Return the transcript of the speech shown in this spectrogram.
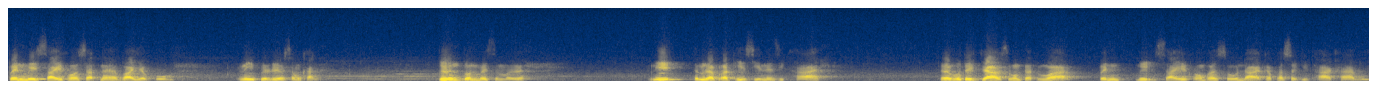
เป็นมิสัยของสัตว์ในอบายภูมินี่เป็นเรื่องสำคัญ เตือนตนไว้เสมอ นี่สำหรับอธิศีลสิกขาพระพุทธเจ้าทรงตรัสว่าเป็นวิสัยของพระโสดากับพระสกิทาคามี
